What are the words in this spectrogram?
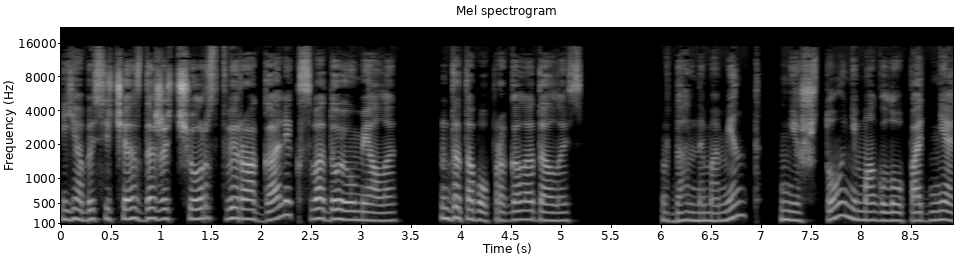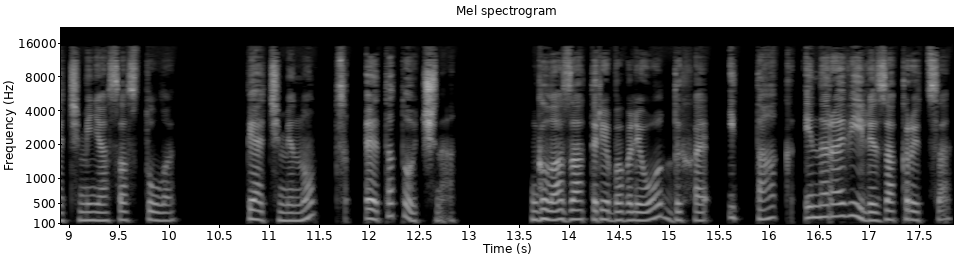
Я бы сейчас даже черствый рогалик с водой умяла. До того проголодалась. В данный момент ничто не могло поднять меня со стула. Пять минут — это точно. Глаза требовали отдыха и так и норовили закрыться.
